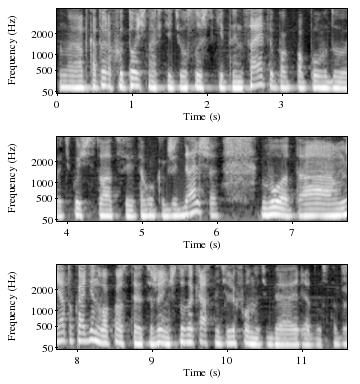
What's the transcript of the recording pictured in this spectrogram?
от которых вы точно хотите услышать какие-то инсайты по, по поводу текущей ситуации, того, как жить дальше. Вот. А у меня только один вопрос остается. Жень, что за красный телефон у тебя рядом с тобой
